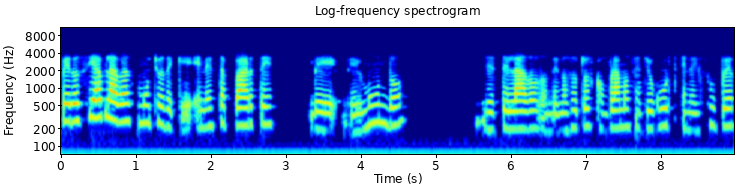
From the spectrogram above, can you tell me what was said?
Pero sí hablabas mucho de que en esta parte de, del mundo, de este lado donde nosotros compramos el yogurt en el súper,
